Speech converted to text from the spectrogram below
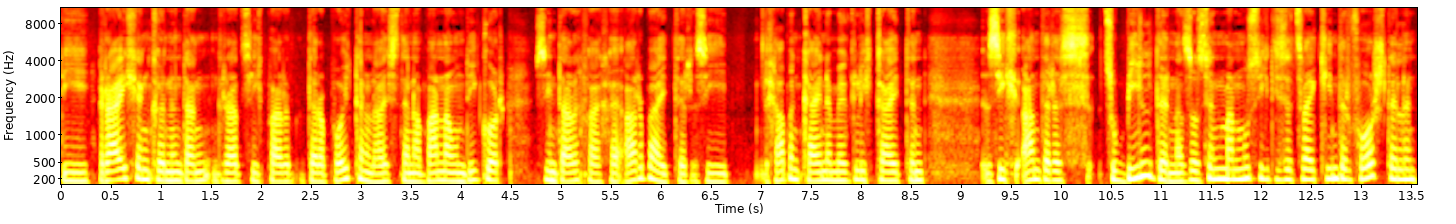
die Reichen können dann gerade sich ein paar Therapeuten leisten, aber und Igor sind einfache Arbeiter. Sie haben keine Möglichkeiten, sich anderes zu bilden. Also man muss sich diese zwei Kinder vorstellen.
